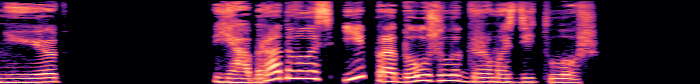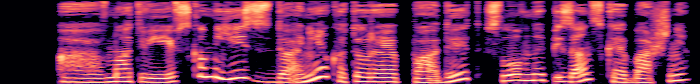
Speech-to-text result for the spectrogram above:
«Нет». Я обрадовалась и продолжила громоздить ложь. А в Матвеевском есть здание, которое падает, словно Пизанская башня.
